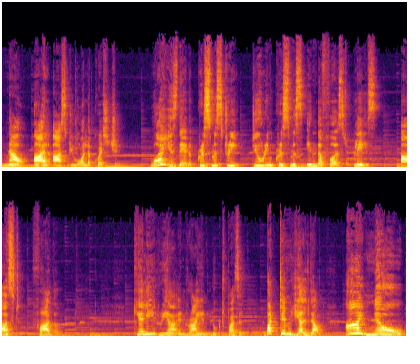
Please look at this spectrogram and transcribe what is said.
Now I'll ask you all a question. Why is there a Christmas tree during Christmas in the first place? asked father. Kelly, Rhea, and Ryan looked puzzled. But Tim yelled out, I know!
